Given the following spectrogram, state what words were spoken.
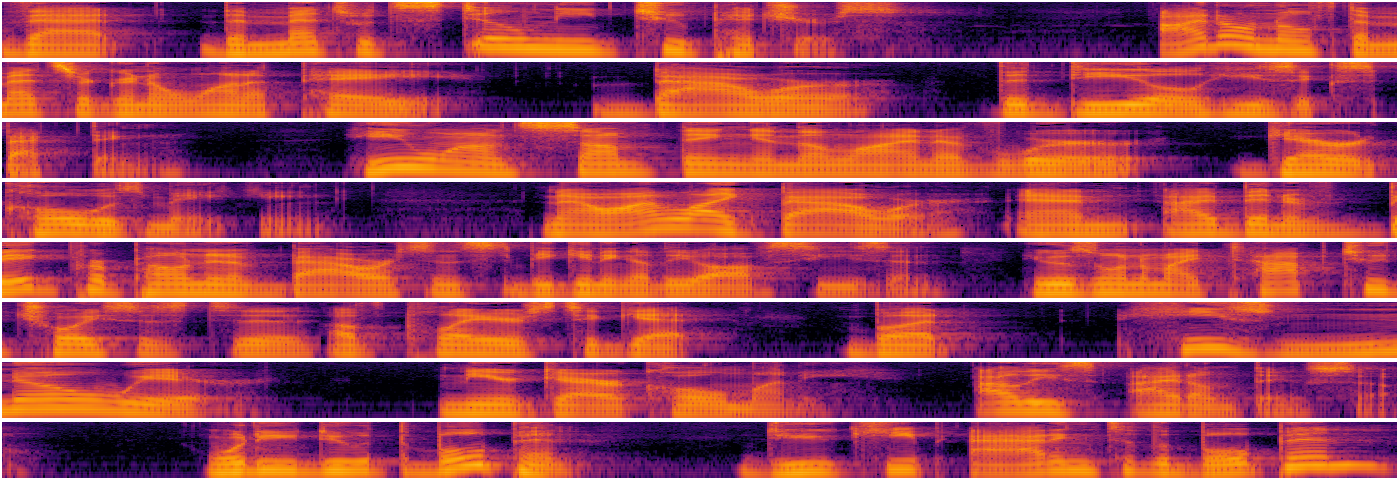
that the Mets would still need two pitchers. I don't know if the Mets are going to want to pay Bauer the deal he's expecting. He wants something in the line of where Gerrit Cole was making. Now, I like Bauer, and I've been a big proponent of Bauer since the beginning of the offseason. He was one of my top two choices to, of players to get, but he's nowhere near Gerrit Cole money. At least I don't think so. What do you do with the bullpen? Do you keep adding to the bullpen?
